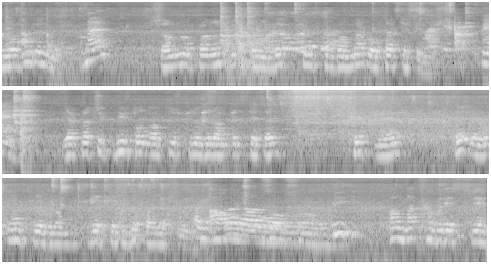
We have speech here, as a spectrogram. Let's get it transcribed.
Dönüyor? Ha? Şanlıurfa'nın bir konunda tüm kurbanlar ortak kesilmiş. He. Yaklaşık 1 ton 600 kilogram et kesen, kesmeyen her eve 10 kilogram düşecek şekilde paylaştırılmış. Ay Allah razı olsun. Allah kabul etsin.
